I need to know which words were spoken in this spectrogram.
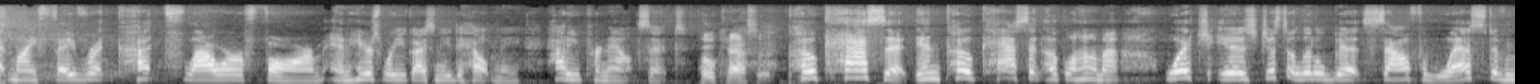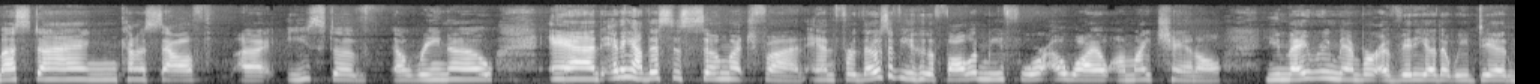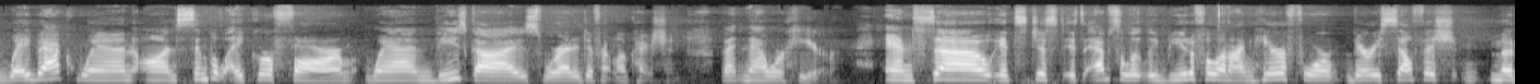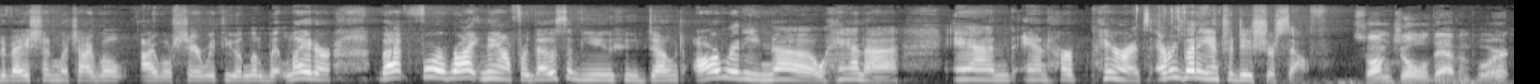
at my favorite cut flower farm, and here's where you guys need to help me. How do you pronounce it? Pocasset. Pocasset in Pocasset, Oklahoma, which is just a little bit southwest of Mustang, kind of south uh, east of El Reno. And anyhow, this is so much fun. And for those of you who have followed me for a while on my channel, you may remember a video that we did way back when on Simple Acre Farm when these guys were at a different location. But now we're here. And so it's just, it's absolutely beautiful. And I'm here for very selfish motivation, which I will, I will share with you a little bit later. But for right now, for those of you who don't already know Hannah and, and her parents, everybody introduce yourself. So I'm Joel Davenport.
